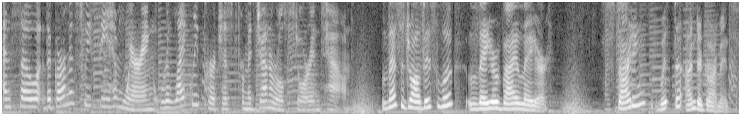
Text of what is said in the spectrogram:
and so the garments we see him wearing were likely purchased from a general store in town. Let's draw this look layer by layer starting with the undergarments.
